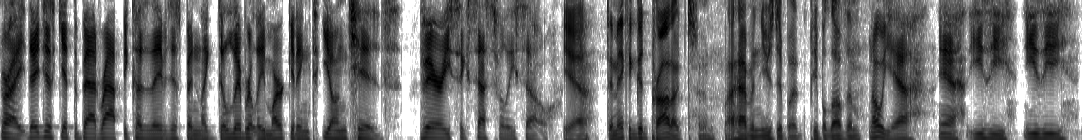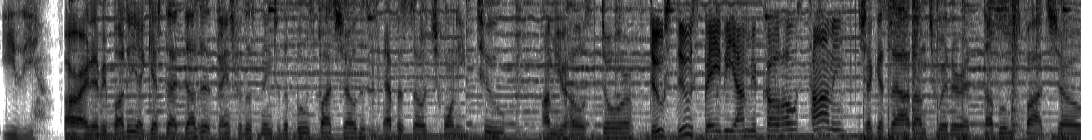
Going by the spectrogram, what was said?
Right. They just get the bad rap because they've just been like deliberately marketing to young kids. Very successfully so. Yeah, they make a good product. I haven't used it, but people love them. Oh yeah. Yeah. Easy, easy, easy. All right, everybody. I guess that does it. Thanks for listening to the Boomspot Show. This is episode 22. I'm your host, Dor. Deuce Deuce, baby. I'm your co-host, Tommy. Check us out on Twitter at The Boomspot Show.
